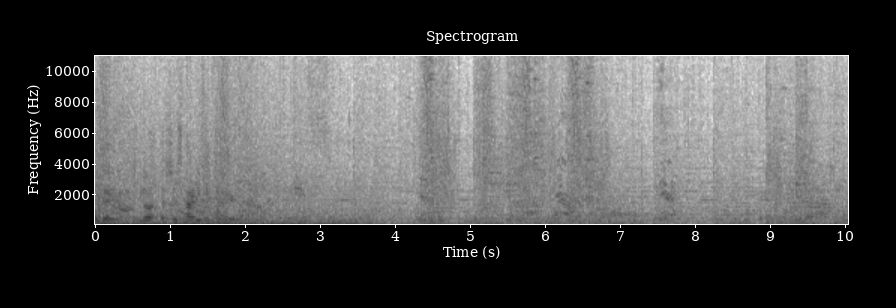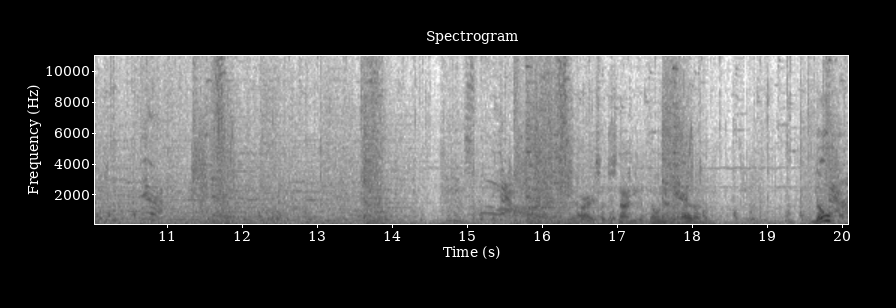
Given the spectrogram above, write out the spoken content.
Okay, you know what? That's just not even fair. Nope!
